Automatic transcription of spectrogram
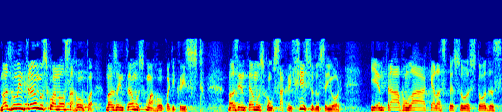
Nós não entramos com a nossa roupa, nós entramos com a roupa de Cristo. Nós entramos com o sacrifício do Senhor. E entravam lá aquelas pessoas todas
